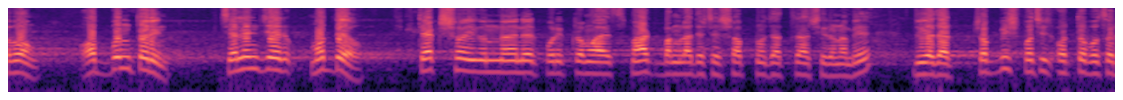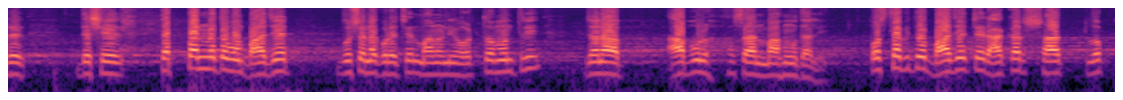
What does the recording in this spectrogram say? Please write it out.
এবং অভ্যন্তরীণ চ্যালেঞ্জের মধ্যেও টেকসই উন্নয়নের পরিক্রমায় স্মার্ট বাংলাদেশের স্বপ্নযাত্রা শিরোনামে দুই হাজার চব্বিশ পঁচিশ অর্থ বছরের দেশের তেপ্পান্নতম বাজেট ঘোষণা করেছেন মাননীয় অর্থমন্ত্রী জনাব আবুল হাসান মাহমুদ আলী। প্রস্তাবিত বাজেটের আকার সাত লক্ষ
